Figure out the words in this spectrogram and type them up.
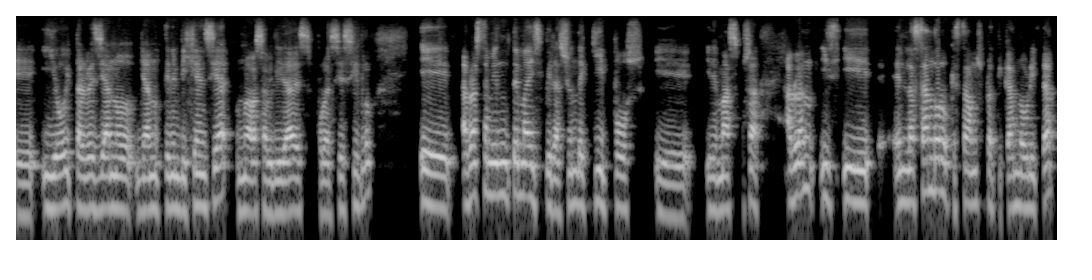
eh, y hoy tal vez ya no, ya no tienen vigencia, nuevas habilidades, por así decirlo. Eh, hablas también de un tema de inspiración de equipos y demás. O sea, hablan y, enlazando lo que estábamos platicando ahorita,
